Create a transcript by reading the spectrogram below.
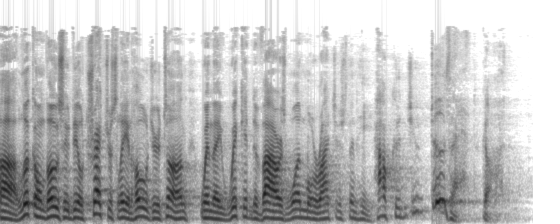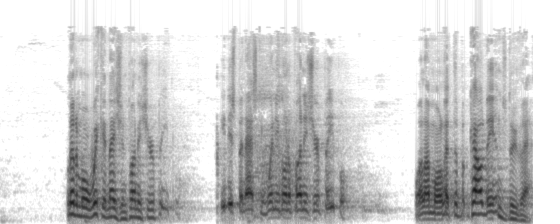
uh, look on those who deal treacherously and hold your tongue when the wicked devours one more righteous than he? How could you do that, God? Let a more wicked nation punish your people. He just been asking, when are you going to punish your people? Well, I'm going to let the Chaldeans do that.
